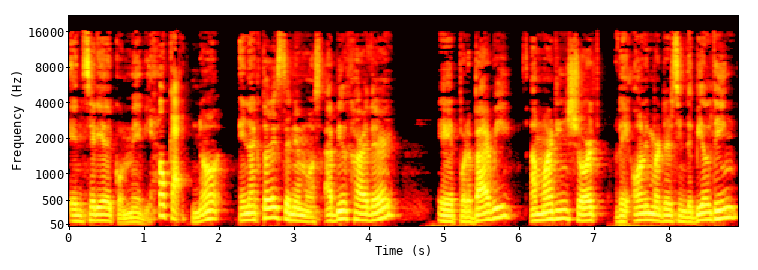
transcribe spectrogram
en serie de comedia. Ok. ¿no? En actores tenemos a Bill Harder eh, por Barry, a Martin Short de Only Murders in the Building,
